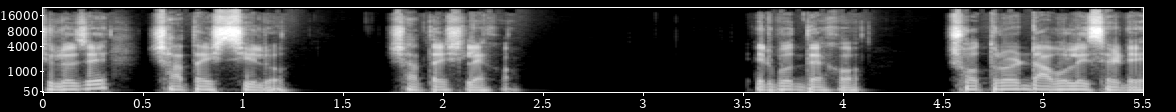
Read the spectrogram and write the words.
ছিল যে? সাতাইশ ছিল। সাতাইশ লেখো। এরপর দেখো, সতেরোর ডাবল এই সাইডে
